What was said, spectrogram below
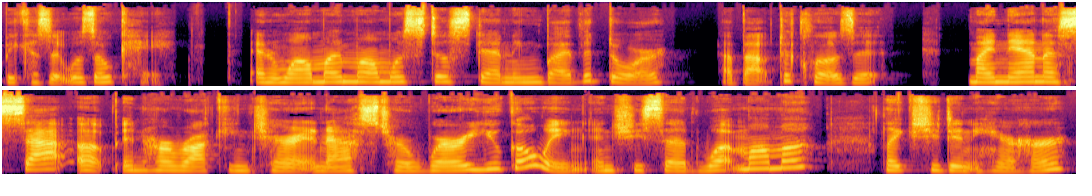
because it was okay. And while my mom was still standing by the door, about to close it, my Nana sat up in her rocking chair and asked her, Where are you going? And she said, What, Mama? Like she didn't hear her.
